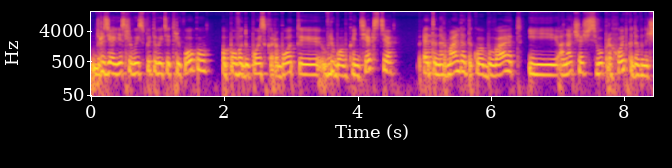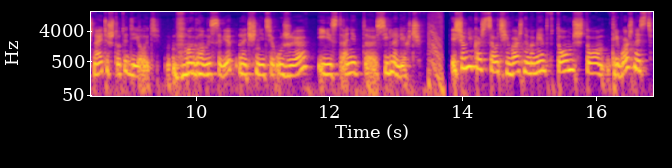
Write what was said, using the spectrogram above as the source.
Друзья, если вы испытываете тревогу по поводу поиска работы в любом контексте, это нормально, такое бывает, и она чаще всего проходит, когда вы начинаете что-то делать. Мой главный совет – начните уже, и станет э, сильно легче. Еще, мне кажется, очень важный момент в том, что тревожность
